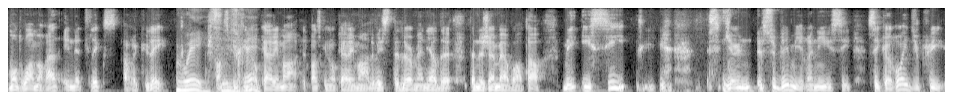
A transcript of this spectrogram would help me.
mon droit moral, et Netflix a reculé. Oui, Je pense qu'ils l'ont carrément, je pense qu'ils l'ont carrément enlevé. C'était leur manière de, de ne jamais avoir tort. Mais ici, il y a une sublime ironie ici. C'est que Roy Dupuis,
